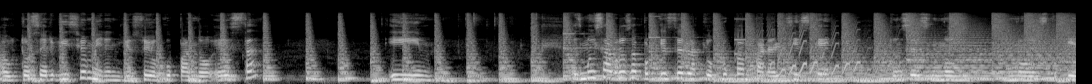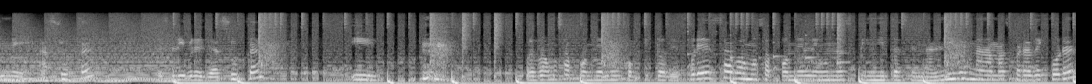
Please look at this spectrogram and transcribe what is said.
autoservicio. Miren yo estoy ocupando esta. Y es muy sabrosa porque esta es la que ocupan para el cheesecake. Entonces no, no tiene azúcar es libre de azúcar. Y pues vamos a ponerle un poquito de fresa vamos a ponerle unas piñitas en almíbar nada más para decorar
